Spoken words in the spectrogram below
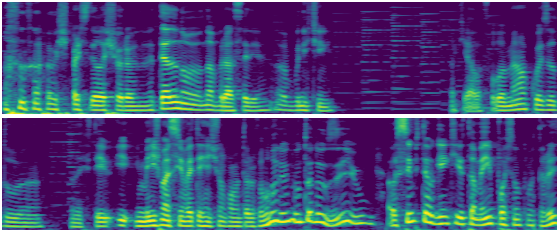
o sprite dela chorando, até no, no abraço ali, bonitinho. Aqui ela falou a mesma coisa do Undertale. E, mesmo assim vai ter gente no comentário falando, ele não traduziu. Sempre tem alguém que também posta no comentário,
